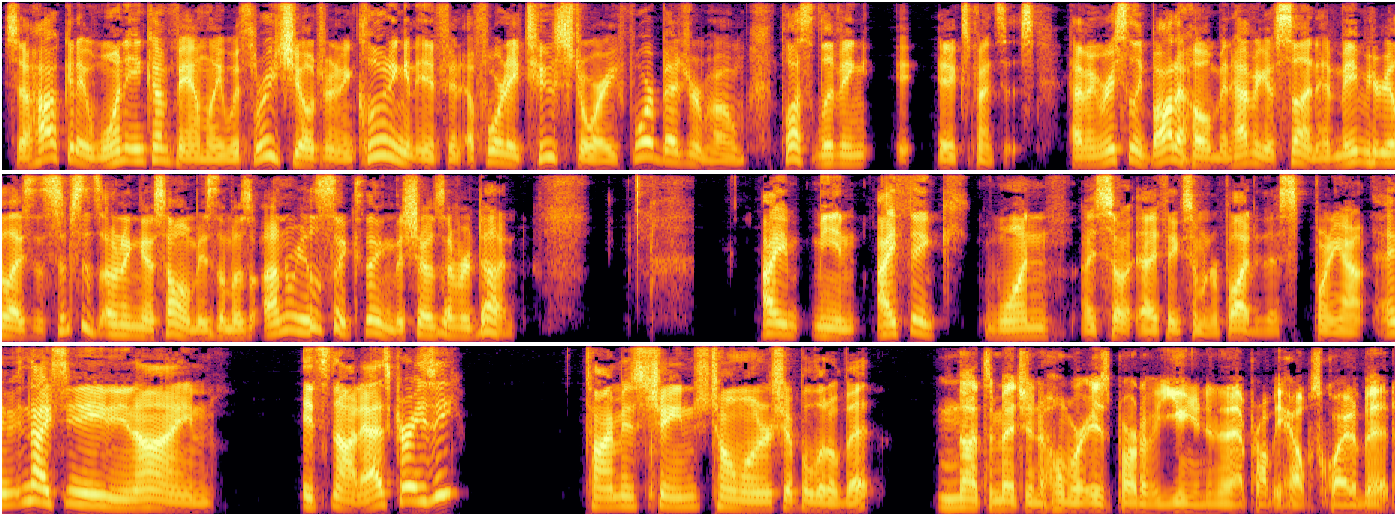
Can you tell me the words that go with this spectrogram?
So, how could a one income family with three children, including an infant, afford a two story, four bedroom home plus living I- expenses? Having recently bought a home and having a son have made me realize The Simpsons owning this home is the most unrealistic thing the show's ever done. I mean, I think one. I saw. I think someone replied to this, pointing out, I mean, 1989. It's not as crazy. Time has changed home ownership a little bit. Not to mention Homer is part of a union, and that probably helps quite a bit.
